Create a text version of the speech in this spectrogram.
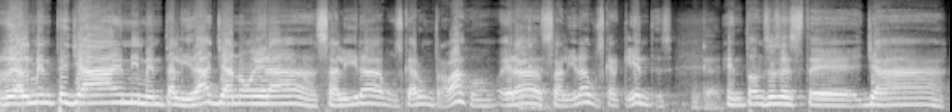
realmente ya en mi mentalidad ya no era salir a buscar un trabajo, era salir a buscar clientes. Entonces, este, ya...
